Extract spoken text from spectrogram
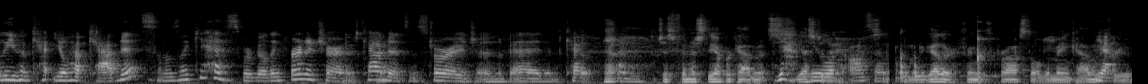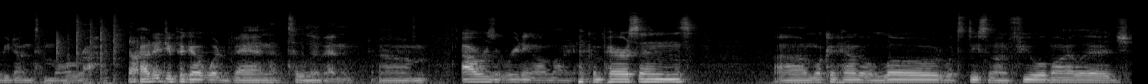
will you have ca- you'll have cabinets? And I was like, yes, we're building furniture. There's cabinets and storage and a bed and couch and Just finished the upper cabinets Yeah, yesterday. awesome. So coming together. Fingers crossed all the main cabinetry Yeah. will be done tomorrow. Not How did you pick out what van to live in? Um, hours of reading online. Comparisons. Um, what can handle a load? What's decent on fuel mileage?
